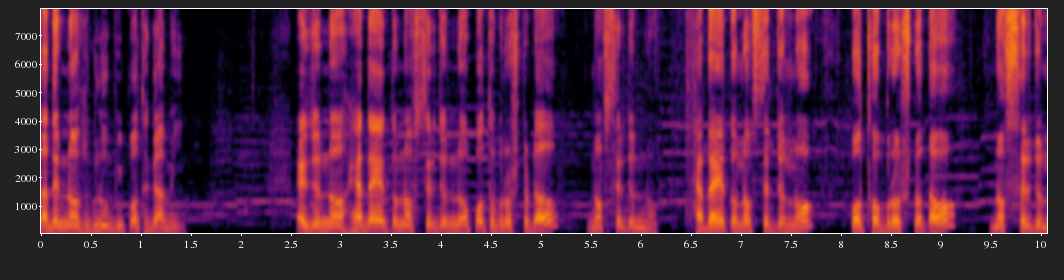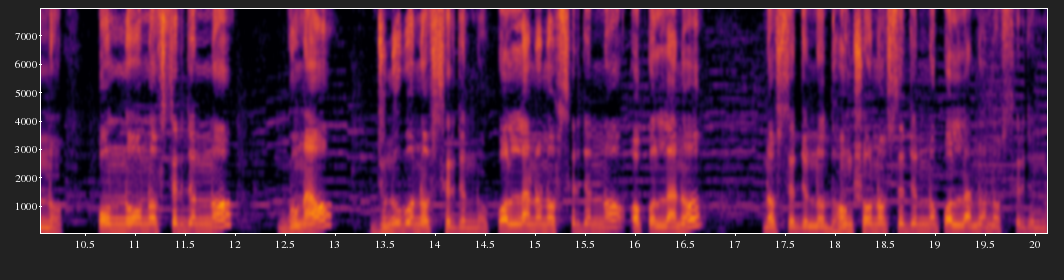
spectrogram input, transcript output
তাদের নফসগুলো বিপথগামী। এই জন্য হেদায়ত নফসের জন্য পথভ্রষ্টটাও নফসের জন্য। হেদায়ত নফসের জন্য পথভ্রষ্টতাও নফসের জন্য। পণ্য নফসের জন্য, গুণাও জুনুব নফসের জন্য। কল্যাণও নফসের জন্য অকল্যাণও নফসের জন্য। ধ্বংস নফসের জন্য কল্যাণও নফসের জন্য।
